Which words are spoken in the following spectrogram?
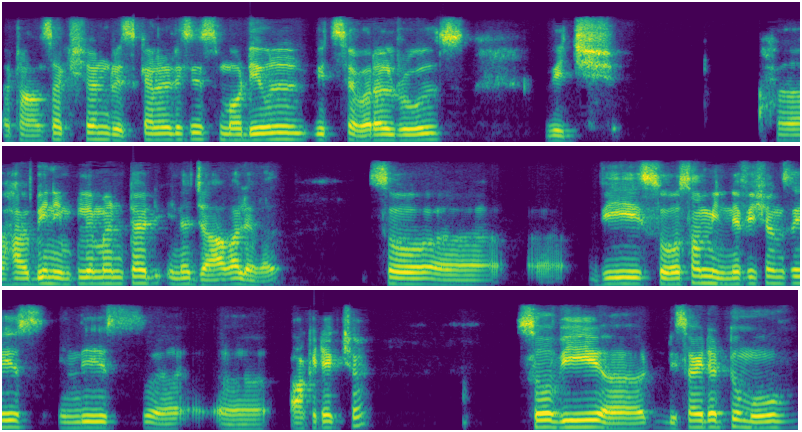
a transaction risk analysis module with several rules which uh, have been implemented in a Java level. So uh, uh, we saw some inefficiencies in this uh, uh, architecture. So we uh, decided to move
